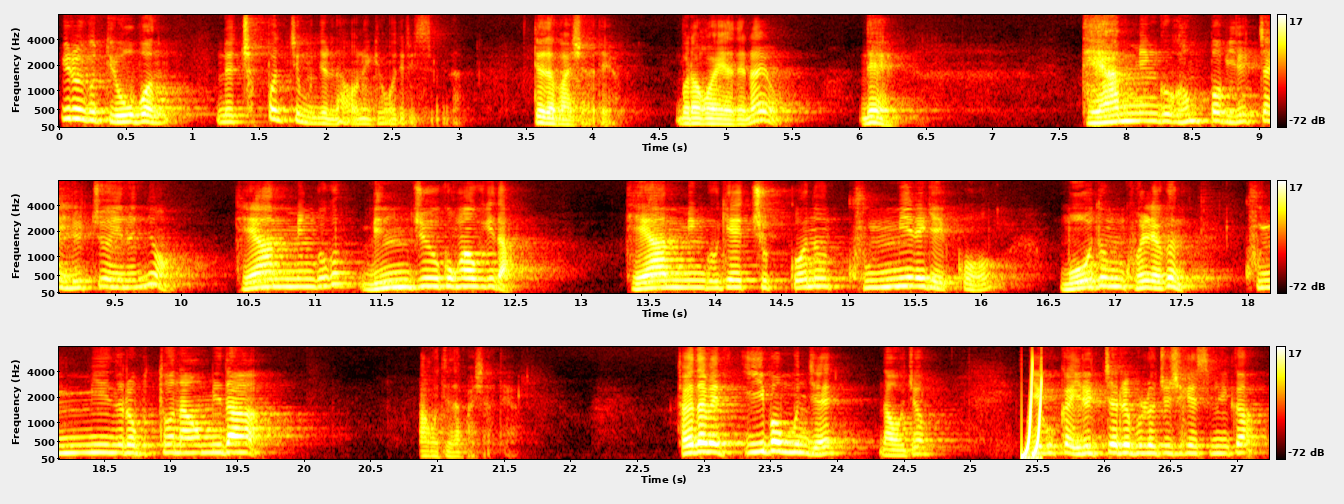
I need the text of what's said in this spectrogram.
이런 것들이 5번의 첫 번째 문제로 나오는 경우들이 있습니다. 대답하셔야 돼요. 뭐라고 해야 되나요? 네. 대한민국 헌법 1장 1조에는요, 대한민국은 민주공화국이다. 대한민국의 주권은 국민에게 있고, 모든 권력은 국민으로부터 나옵니다. 라고 대답하셔야 돼요. 자, 그 다음에 2번 문제 나오죠. 애국가 1절을 불러주시겠습니까?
